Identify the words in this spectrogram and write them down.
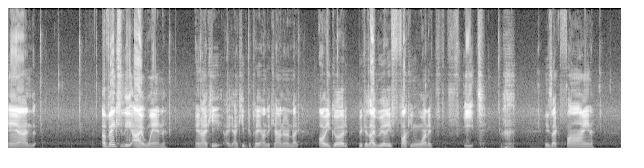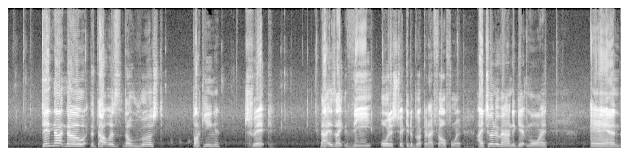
And eventually I win, and I keep I, I keep the plate on the counter. I'm like, are we good? Because I really fucking want to eat. He's like, fine did not know that that was the worst fucking trick. That is like the oldest trick in the book and I fell for it. I turned around to get more and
